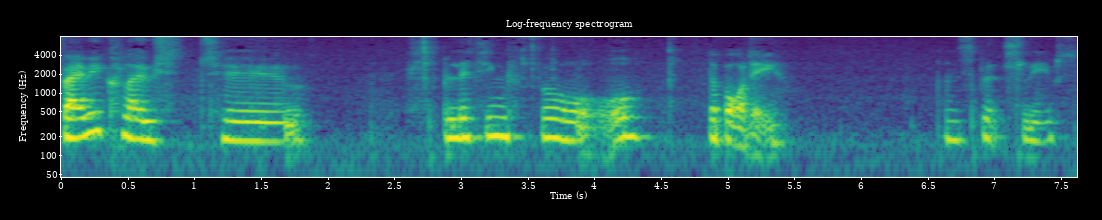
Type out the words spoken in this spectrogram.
very close to splitting for the body and split sleeves.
